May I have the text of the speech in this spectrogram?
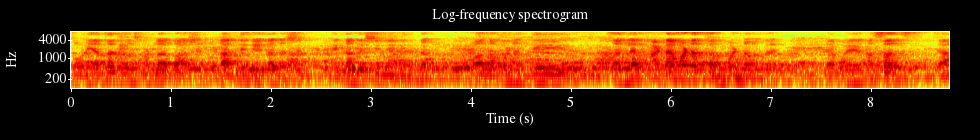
सोन्याचा दिवस म्हटला जातो अशी कार्तिक एकादशी एकादशी निमित्त. आज आपण अगदी चांगल्या थाटामाटात संपन्न होत आहे त्यामुळे असंच या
